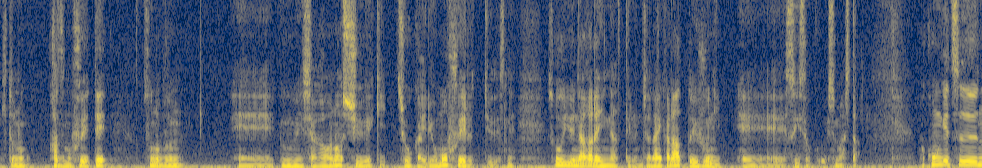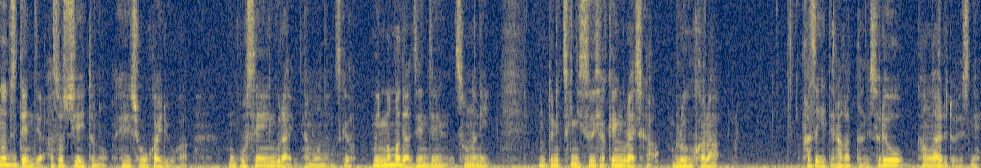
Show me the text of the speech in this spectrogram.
人の数も増えて、その分え、運営者側の収益紹介料も増えるっていうですねそういう流れになってるんじゃないかなというふうに、えー、推測しました今月の時点でアソシエイトの、え、紹介料がもう5000円ぐらいなものなんですけども今までは全然そんなに本当に月に数百円ぐらいしかブログから稼げてなかったんでそれを考えるとですね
